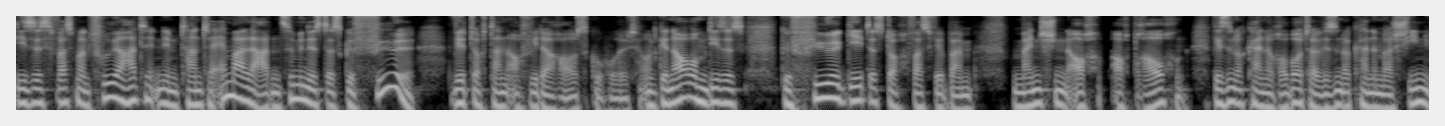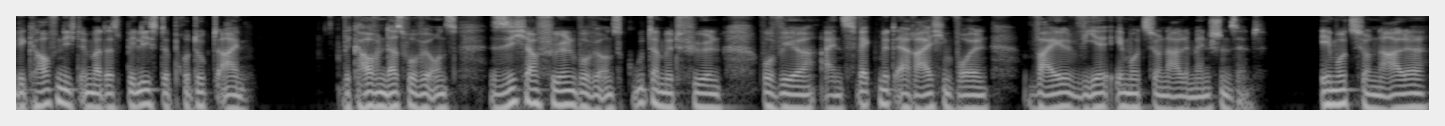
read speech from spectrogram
dieses, was man früher hatte in dem Tante-Emma-Laden, zumindest das Gefühl, wird doch dann auch wieder rausgeholt. Und genau um dieses Gefühl geht es doch, was wir beim Menschen auch, auch brauchen. Wir sind doch keine Roboter, wir sind doch keine Maschinen, wir kaufen nicht immer das billigste Produkt ein. Wir kaufen das, wo wir uns sicher fühlen, wo wir uns gut damit fühlen, wo wir einen Zweck mit erreichen wollen, weil wir emotionale Menschen sind. Emotionale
